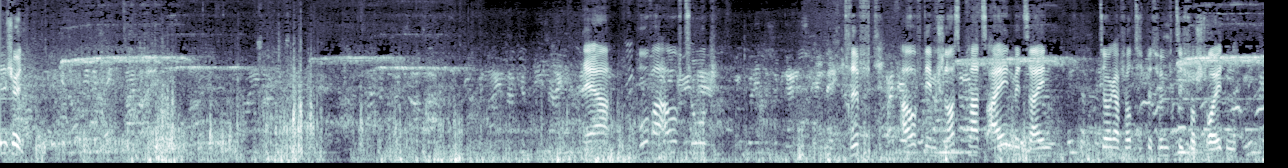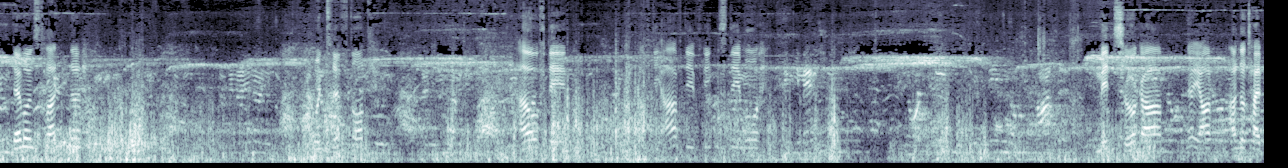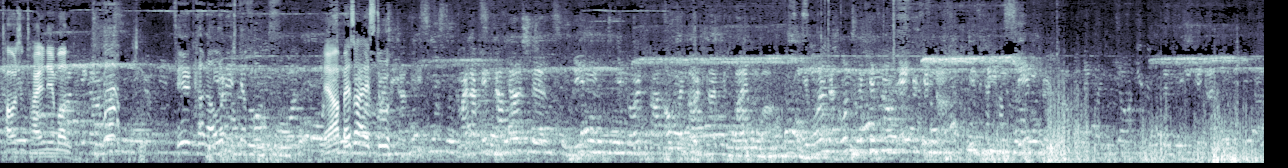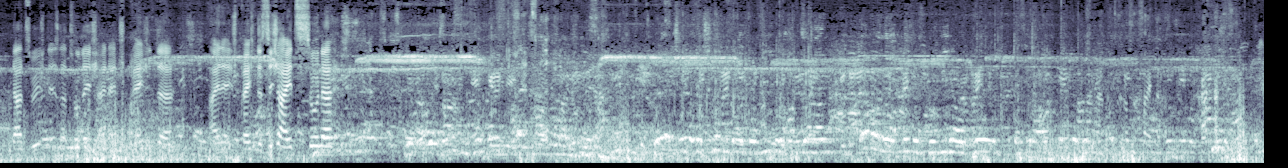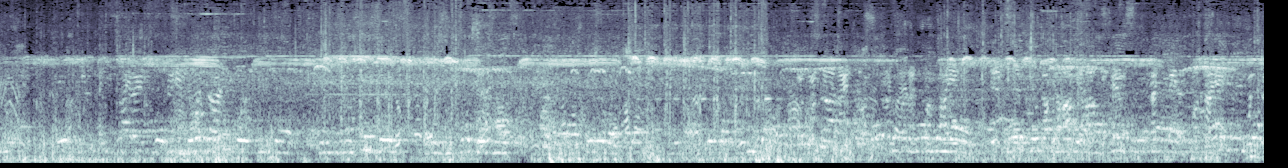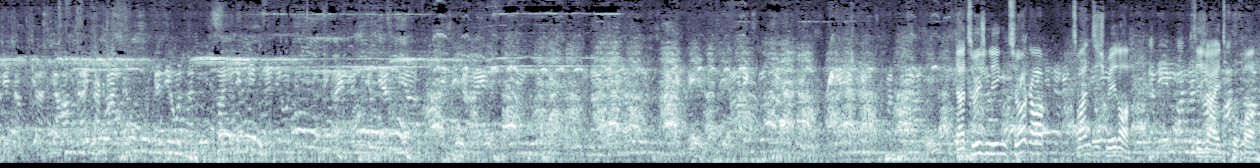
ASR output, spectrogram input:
Bitteschön. Der Hova-Aufzug trifft auf dem Schlossplatz ein mit seinen ca. 40 bis 50 verstreuten Demonstranten und trifft dort auf, den, auf die AfD-Friedensdemo mit ca. Naja, anderthalb tausend Teilnehmern. Zählt kann auch nicht der Fuchs. Ja, besser als du. meiner Kinder herrschte Frieden in Deutschland, auch wenn Deutschland im Bleiben war. Wir wollen, dass unsere Kinder und Enkelkinder in Frieden leben können. Dazwischen ist natürlich eine entsprechende, eine entsprechende Sicherheitszone. Wir Dazwischen liegen ca. 20 Meter Sicherheitspuffer.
